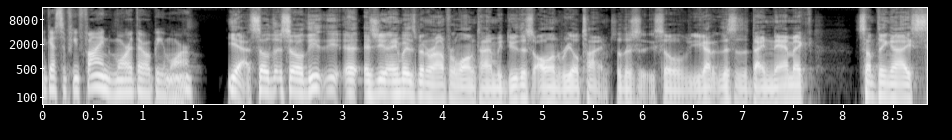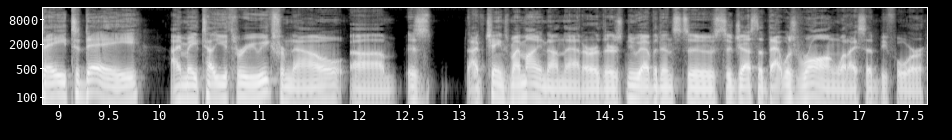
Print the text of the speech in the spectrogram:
I guess if you find more, there will be more. Yeah. So, the, so the, uh, as you anybody's been around for a long time, we do this all in real time. So there's, so you got this is a dynamic. Something I say today, I may tell you three weeks from now, um, is I've changed my mind on that, or there's new evidence to suggest that that was wrong what I said before.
